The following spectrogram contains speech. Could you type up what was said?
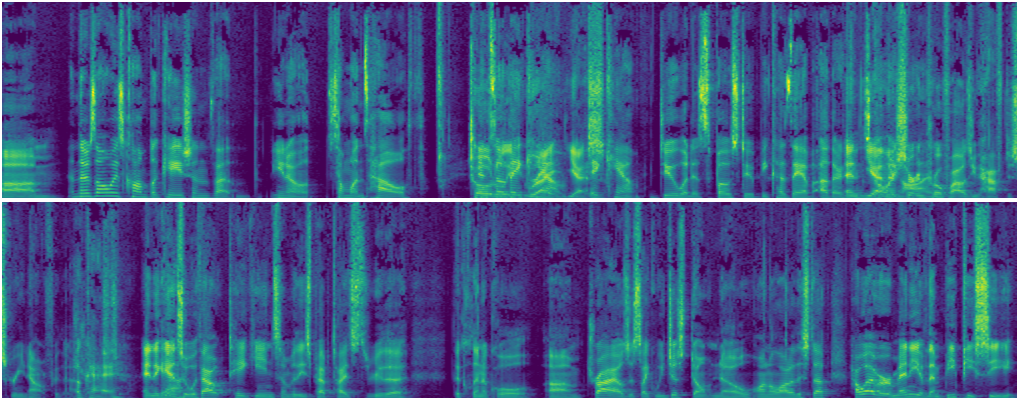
Um, And there's always complications that you know someone's health. Totally. and so they can't, right. Yes. It can't do what it's supposed to because they have other things and yeah, going there's certain on. profiles you have to screen out for those. Okay. And again, Yeah. so without taking some of these peptides through the the clinical um, trials, it's like we just don't know on a lot of this stuff. However, many of them, BPC,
